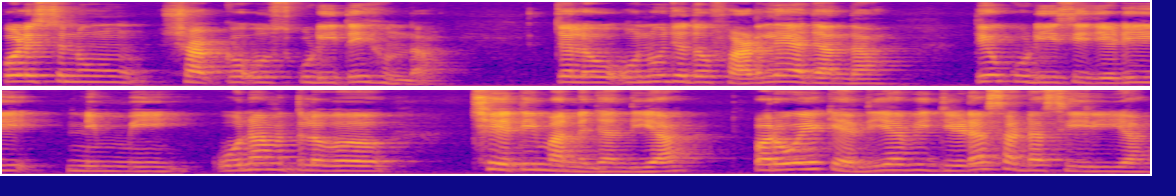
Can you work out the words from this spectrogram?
ਪੁਲਿਸ ਨੂੰ ਸ਼ੱਕ ਉਸ ਕੁੜੀ ਤੇ ਹੀ ਹੁੰਦਾ। ਚਲੋ ਉਹਨੂੰ ਜਦੋਂ ਫੜ ਲਿਆ ਜਾਂਦਾ ਤੇ ਉਹ ਕੁੜੀ ਸੀ ਜਿਹੜੀ ਨਿੰਮੀ ਉਹ ਨਾ ਮਤਲਬ ਛੇਤੀ ਮੰਨ ਜਾਂਦੀ ਆ। ਪਰ ਉਹ ਇਹ ਕਹਿੰਦੀ ਆ ਵੀ ਜਿਹੜਾ ਸਾਡਾ ਸੀਰੀ ਆ,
